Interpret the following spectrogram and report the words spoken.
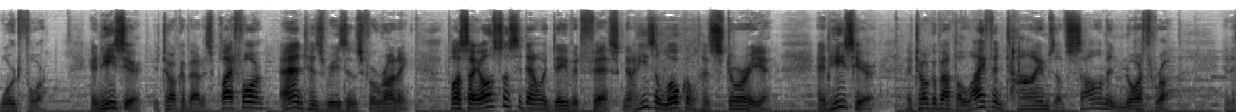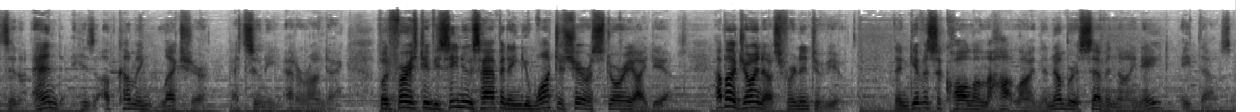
Ward 4. And he's here to talk about his platform and his reasons for running. Plus, I also sit down with David Fiske. Now, he's a local historian, and he's here to talk about the life and times of Solomon Northup and it's an and his upcoming lecture at SUNY Adirondack. But first, if you see news happening, you want to share a story idea, how about join us for an interview? Then give us a call on the hotline. The number is 798 8000.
